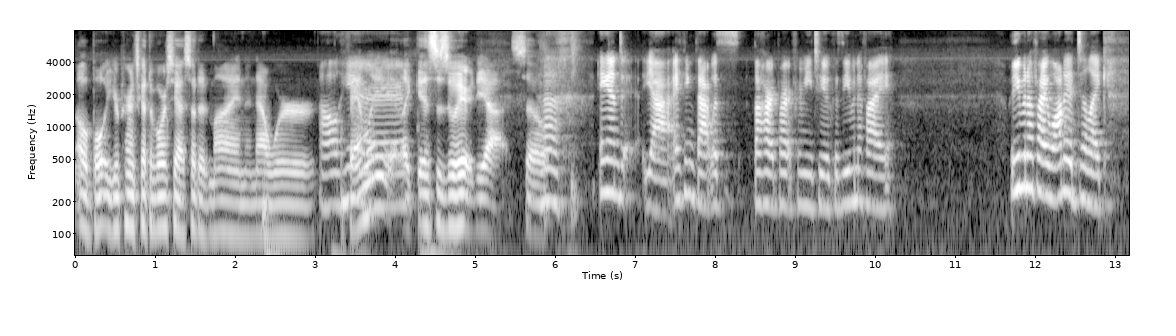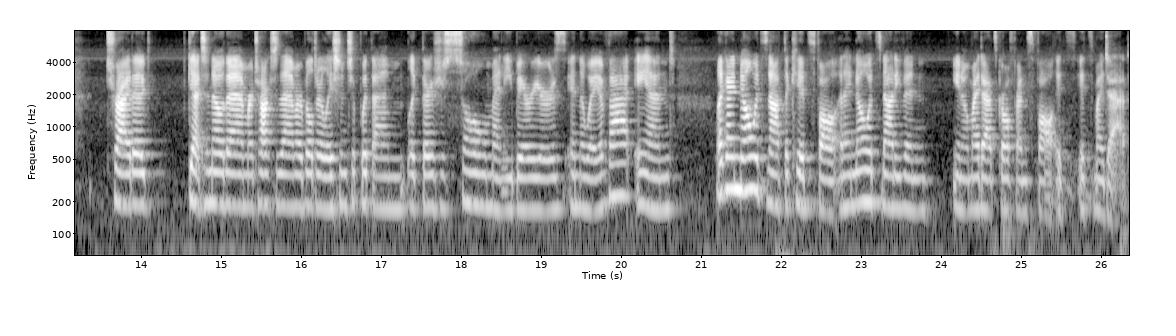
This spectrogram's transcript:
oh, both your parents got divorced. Yeah, so did mine, and now we're All family. Like this is weird. Yeah. So. And yeah, I think that was the hard part for me too. Because even if I, even if I wanted to like try to get to know them or talk to them or build a relationship with them, like there's just so many barriers in the way of that. And like I know it's not the kid's fault, and I know it's not even you know my dad's girlfriend's fault. It's it's my dad.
